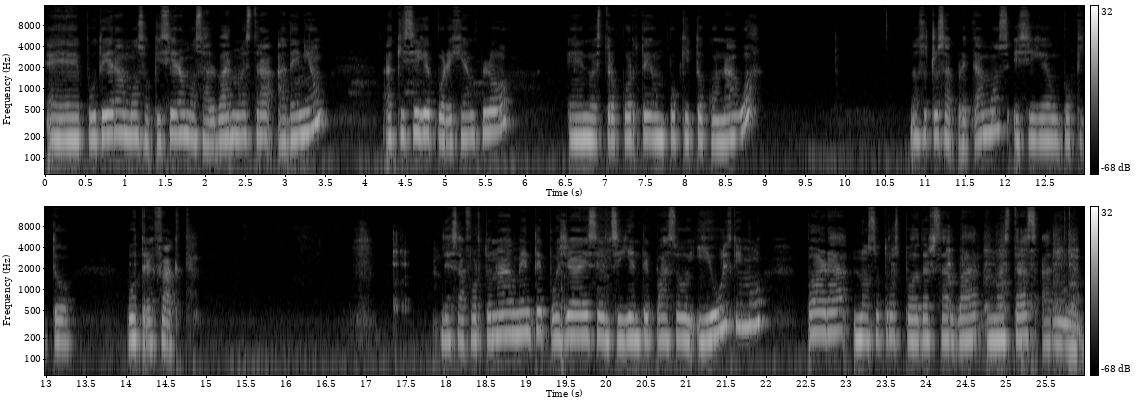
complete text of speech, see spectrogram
eh, pudiéramos o quisiéramos salvar nuestra adenium, aquí sigue, por ejemplo, en nuestro corte un poquito con agua. Nosotros apretamos y sigue un poquito putrefacta. Desafortunadamente, pues ya es el siguiente paso y último para nosotros poder salvar nuestras adenium.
